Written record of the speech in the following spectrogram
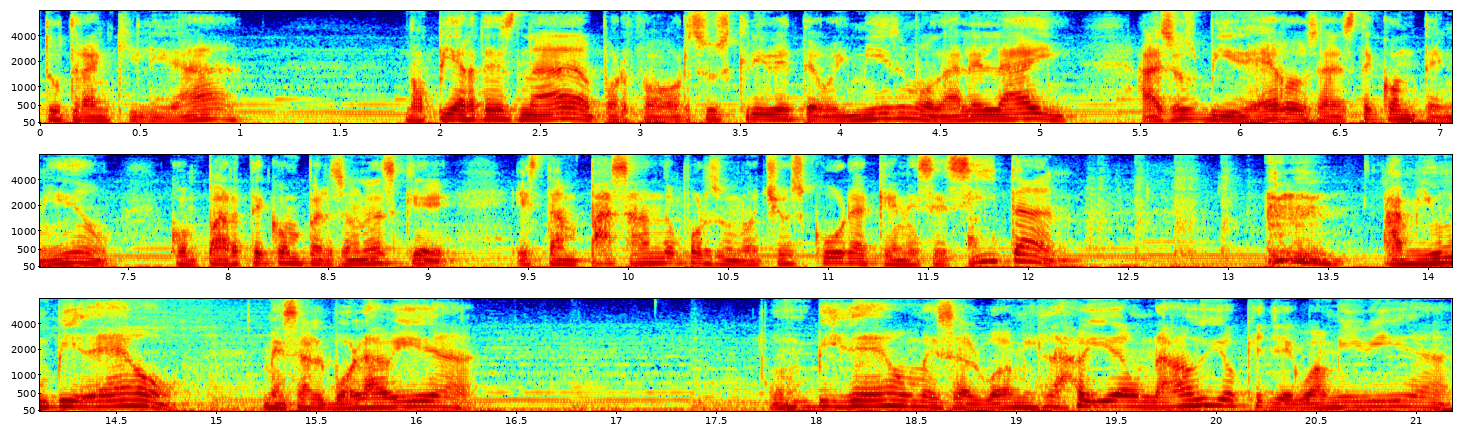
tu tranquilidad, no pierdes nada, por favor suscríbete hoy mismo, dale like a esos videos, a este contenido. Comparte con personas que están pasando por su noche oscura, que necesitan. a mí un video me salvó la vida. Un video me salvó a mí la vida, un audio que llegó a mi vida.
